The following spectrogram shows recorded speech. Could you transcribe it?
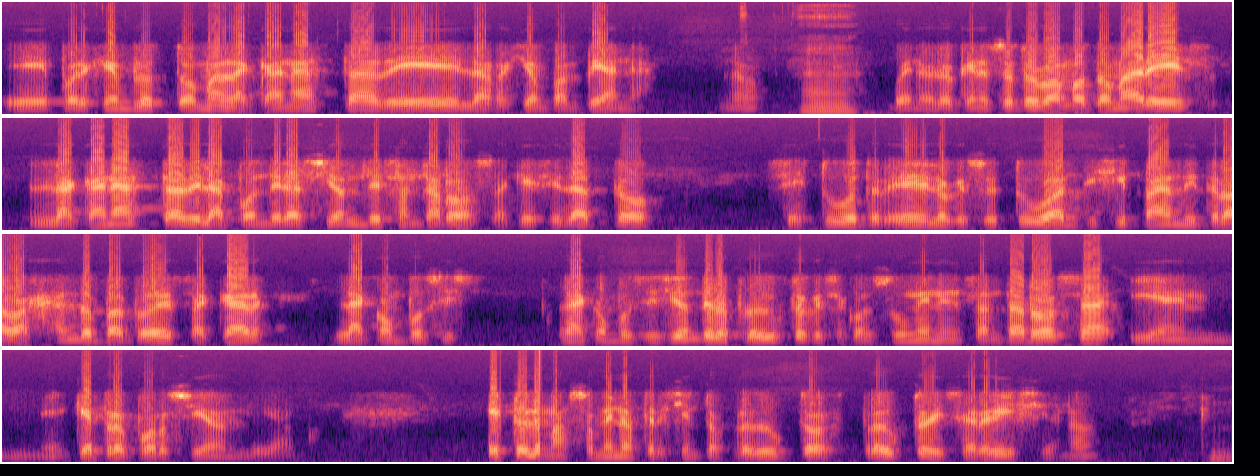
eh, por ejemplo, toman la canasta de la región pampeana ¿no? Ah. Bueno, lo que nosotros vamos a tomar es la canasta de la ponderación de Santa Rosa, que ese dato se estuvo es lo que se estuvo anticipando y trabajando para poder sacar la composición la composición de los productos que se consumen en Santa Rosa y en, qué proporción, digamos. Esto es más o menos 300 productos, productos y servicios, ¿no? Mm.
